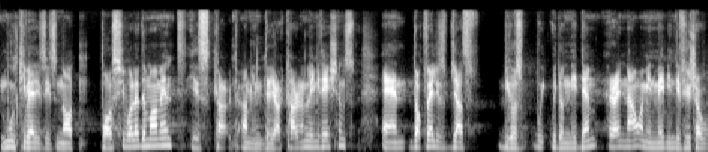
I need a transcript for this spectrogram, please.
multi-values is not possible at the moment. Is I mean, they are current limitations. And doc values just because we, we don't need them right now. I mean, maybe in the future,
